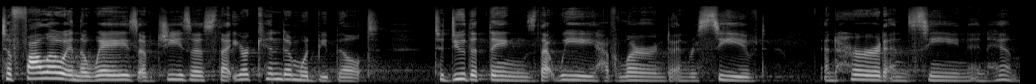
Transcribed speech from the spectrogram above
to follow in the ways of Jesus, that your kingdom would be built, to do the things that we have learned and received and heard and seen in him.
